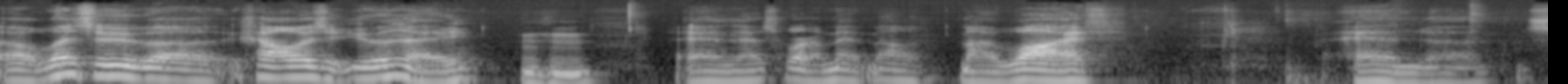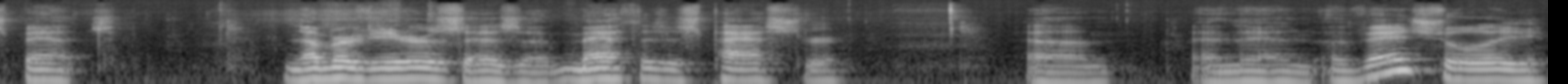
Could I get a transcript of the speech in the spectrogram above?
uh, went to uh, college at UNA, Mm-hmm. And that's where I met my, my wife and uh, spent a number of years as a Methodist pastor. Um, and then eventually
